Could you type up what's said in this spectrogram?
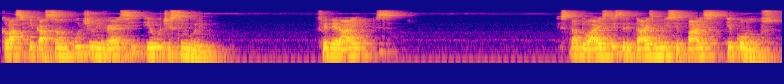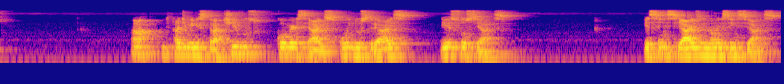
classificação uti-universe e uti-singuli, federais, estaduais, distritais, municipais e comuns, administrativos, comerciais ou industriais e sociais, essenciais e não essenciais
